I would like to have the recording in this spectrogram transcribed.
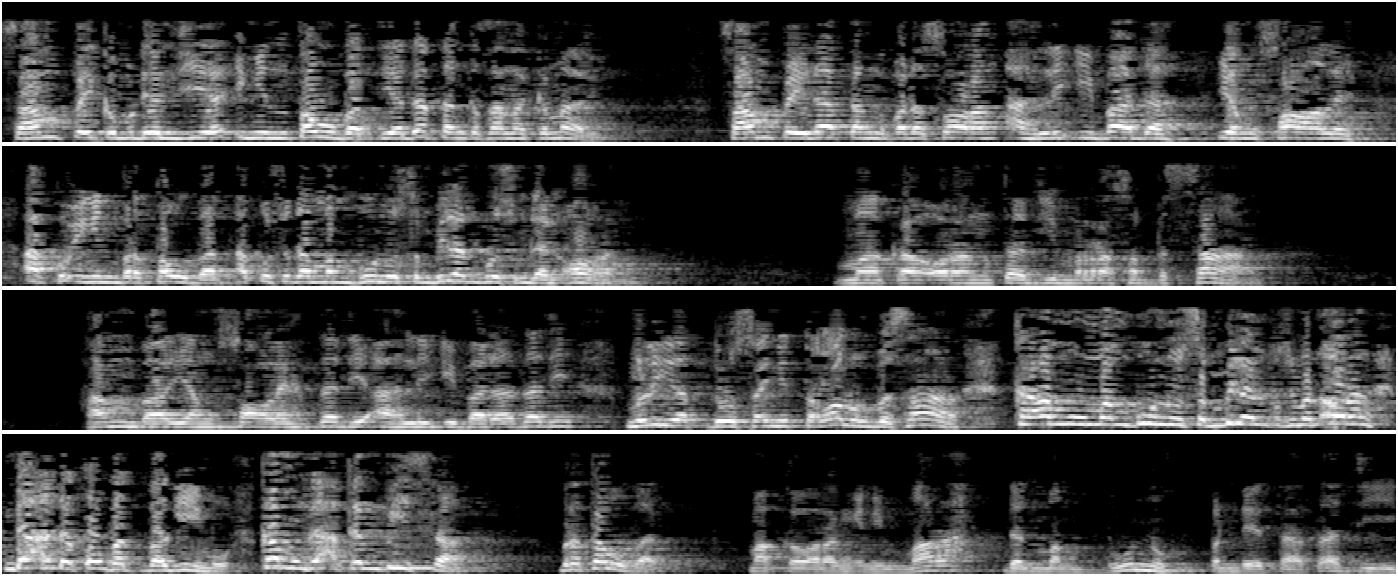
Sampai kemudian dia ingin taubat, dia datang ke sana kemari. Sampai datang kepada seorang ahli ibadah yang saleh. Aku ingin bertaubat, aku sudah membunuh 99 orang. Maka orang tadi merasa besar. Hamba yang soleh tadi, ahli ibadah tadi, melihat dosa ini terlalu besar. Kamu membunuh 99 orang, tidak ada taubat bagimu. Kamu nggak akan bisa bertaubat. Maka orang ini marah dan membunuh pendeta tadi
